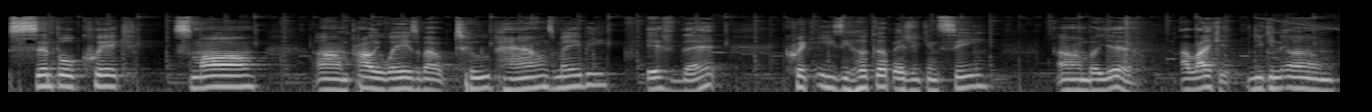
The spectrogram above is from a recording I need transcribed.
simple, quick, small. Um, probably weighs about two pounds maybe, if that. Quick, easy hookup as you can see. Um, but yeah, I like it. You can um,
